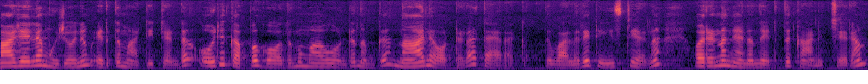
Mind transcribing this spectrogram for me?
വാഴയില മുഴുവനും എടുത്ത് മാറ്റിയിട്ടുണ്ട്. ഒരു കപ്പ് ഗോതമ്പ് മാവ് കൊണ്ട് നമുക്ക് നാല് ഓട്ടട തയ്യാറാക്കാം. ഇത് വളരെ ടേസ്റ്റിയാണ്. ഒരെണ്ണം ഞാനൊന്ന് എടുത്ത് കാണിച്ചു തരാം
